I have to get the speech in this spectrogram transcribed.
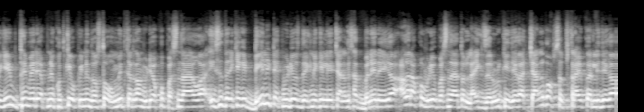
तो ये थे मेरे अपने खुद के ओपिनियन दोस्तों, उम्मीद करता हूँ वीडियो आपको पसंद आया होगा। इसी तरीके की डेली टेक वीडियोस देखने के लिए चैनल के साथ बने रहेगा अगर आपको वीडियो पसंद आया तो लाइक ज़रूर कीजिएगा। चैनल को आप सब्सक्राइब कर लीजिएगा।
